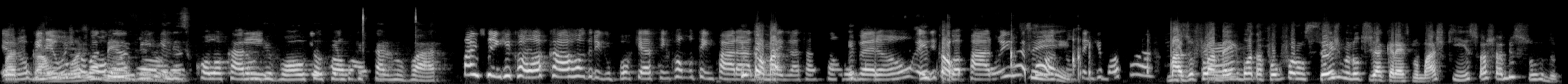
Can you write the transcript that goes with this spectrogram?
Eu não vi nenhum um jogo e até de que eles colocaram E- de volta o tempo que ficaram no VAR. Mas tem que colocar, Rodrigo, porque assim como tem parada Então, para hidratação no Então- verão, eles então, param e rebotam. Tem que botar. Mas o Flamengo É. e Botafogo foram seis minutos de acréscimo. Mais que isso, eu acho absurdo.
